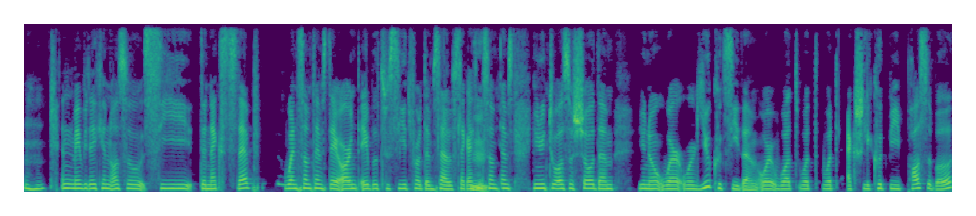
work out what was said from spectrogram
Mm-hmm. And maybe they can also see the next step when sometimes they aren't able to see it for themselves. Like I think mm. sometimes you need to also show them, you know, where where you could see them or what what what actually could be possible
